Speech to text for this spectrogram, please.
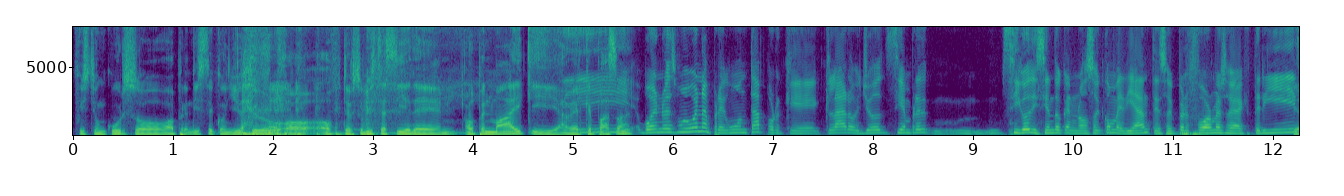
¿Fuiste a un curso o aprendiste con YouTube o, o te subiste así de open mic y a ver qué pasa? Bueno, es muy buena pregunta porque, claro, yo siempre mm, sigo diciendo que no soy comediante, soy performer, soy actriz,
